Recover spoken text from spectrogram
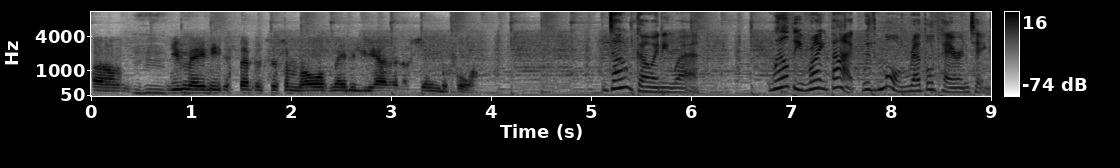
Um, You may need to step into some roles maybe you haven't seen before. Don't go anywhere. We'll be right back with more Rebel Parenting.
